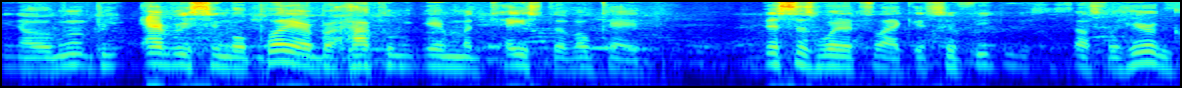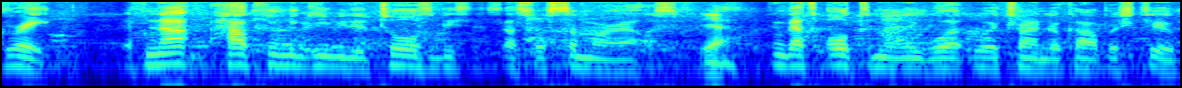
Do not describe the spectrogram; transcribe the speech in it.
You know, it won't be every single player, but how can we give them a taste of okay, this is what it's like. And so if you can be successful here, great. If not, how can we give you the tools to be successful somewhere else? Yeah. I think that's ultimately what we're trying to accomplish too.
